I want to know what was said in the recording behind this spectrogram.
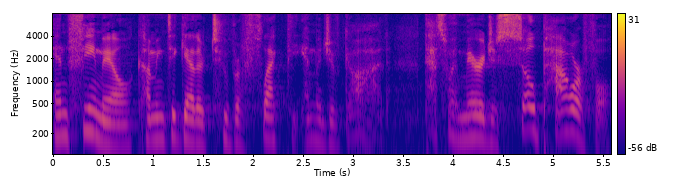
and female coming together to reflect the image of God. That's why marriage is so powerful.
